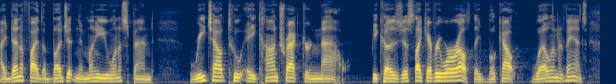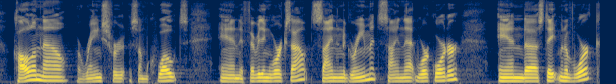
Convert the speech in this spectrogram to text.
identify the budget and the money you want to spend reach out to a contractor now because just like everywhere else, they book out well in advance. Call them now, arrange for some quotes, and if everything works out, sign an agreement, sign that work order and uh, statement of work,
